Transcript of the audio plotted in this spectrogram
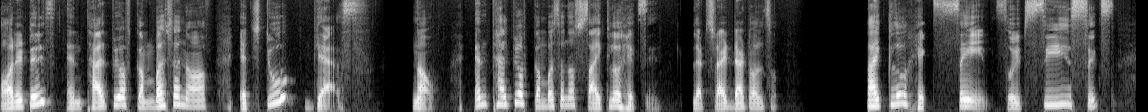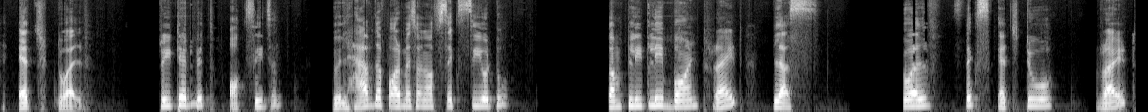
or it is enthalpy of combustion of H2 gas now, enthalpy of combustion of cyclohexane. Let's write that also. Cyclohexane. So it's C6H12 treated with oxygen. We will have the formation of 6CO2 completely burnt, right? Plus 12 6H2O, right?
